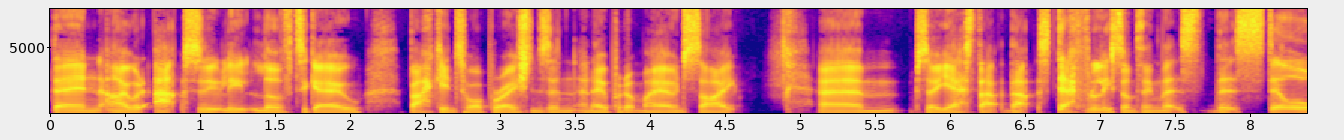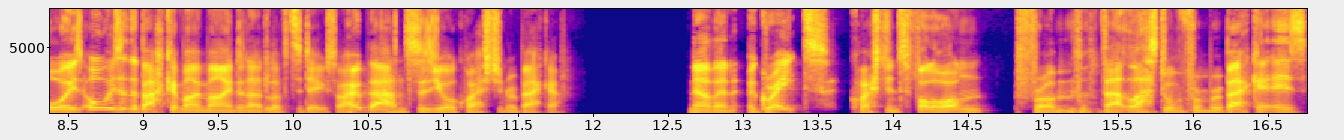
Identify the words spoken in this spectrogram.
then I would absolutely love to go back into operations and, and open up my own site. Um, so yes, that that's definitely something that's that's still always always at the back of my mind, and I'd love to do. So I hope that answers your question, Rebecca. Now, then, a great question to follow on from that last one from Rebecca is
